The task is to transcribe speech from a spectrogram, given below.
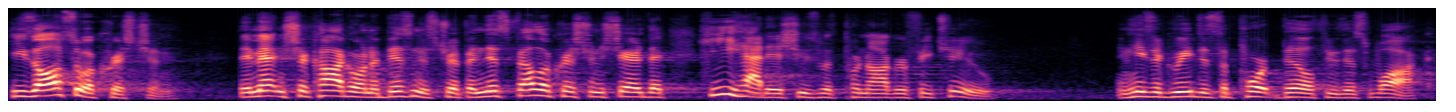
He's also a Christian. They met in Chicago on a business trip, and this fellow Christian shared that he had issues with pornography too. And he's agreed to support Bill through this walk.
